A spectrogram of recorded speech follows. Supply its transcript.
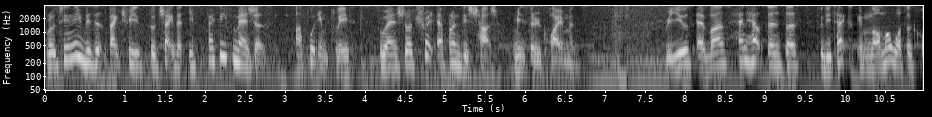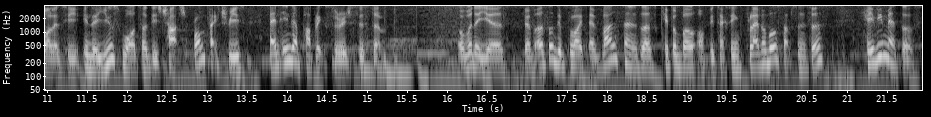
routinely visit factories to check that effective measures are put in place to ensure trade effluent discharge meets the requirements. We use advanced handheld sensors to detect abnormal water quality in the used water discharged from factories and in the public sewage system. Over the years, we have also deployed advanced sensors capable of detecting flammable substances, heavy metals,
